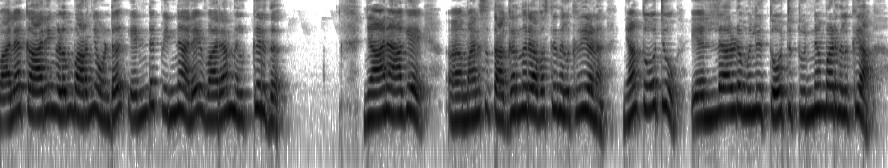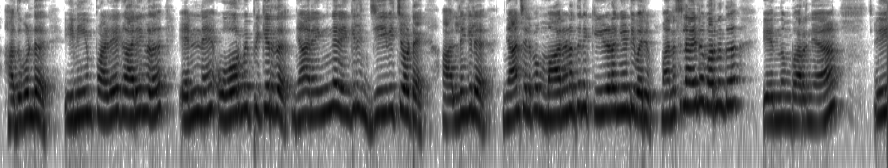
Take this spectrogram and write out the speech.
പല കാര്യങ്ങളും പറഞ്ഞുകൊണ്ട് എന്റെ പിന്നാലെ വരാൻ നിൽക്കരുത്. ഞാനാകെ മനസ്സ് തകർന്നൊരവസ്ഥയിൽ നിൽക്കുകയാണ്. ഞാൻ തോറ്റു. എല്ലാവരുടെ മുന്നിൽ തോറ്റു തുന്നമ്പാടി നിൽക്കുക. അതുകൊണ്ട് ഇനിയും പഴയ കാര്യങ്ങൾ എന്നെ ഓർമ്മിപ്പിക്കരുത്. ഞാൻ എങ്ങനെയെങ്കിലും ജീവിച്ചോട്ടെ. അല്ലെങ്കിൽ ഞാൻ ചിലപ്പോൾ മരണത്തിന് കീഴടങ്ങേണ്ടി വരും. മനസ്സിലായല്ലോ പറഞ്ഞത്? എന്നും പറഞ്ഞ് ഈ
